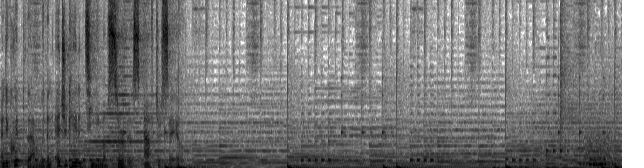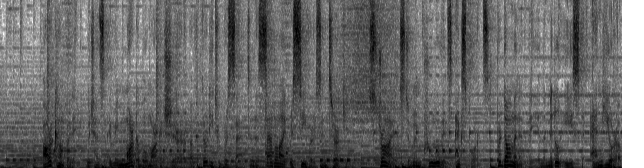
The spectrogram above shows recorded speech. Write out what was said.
and equip them with an educated team of service after sale. Our company, which has a remarkable market share of 32% in the satellite receivers in Turkey, strives to improve its exports, predominantly in the Middle East and Europe.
